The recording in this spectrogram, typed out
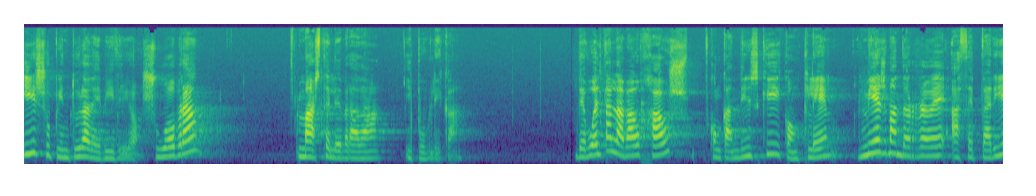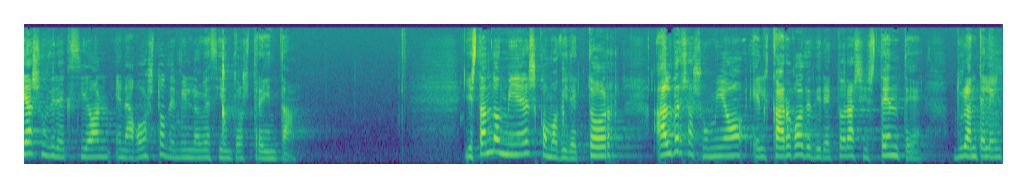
y su pintura de vidrio, su obra más celebrada y pública. De vuelta en la Bauhaus, con Kandinsky y con Klee, Mies van der Rohe aceptaría su dirección en agosto de 1930. Y estando Mies como director, Albers asumió el cargo de director asistente, durante el,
